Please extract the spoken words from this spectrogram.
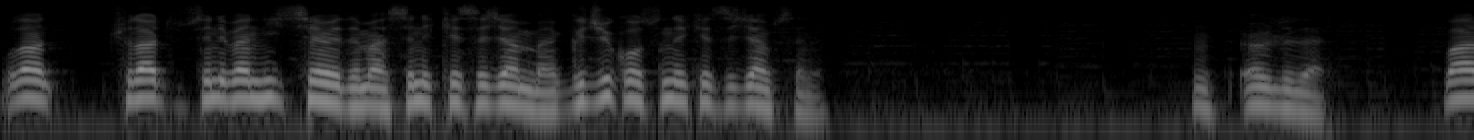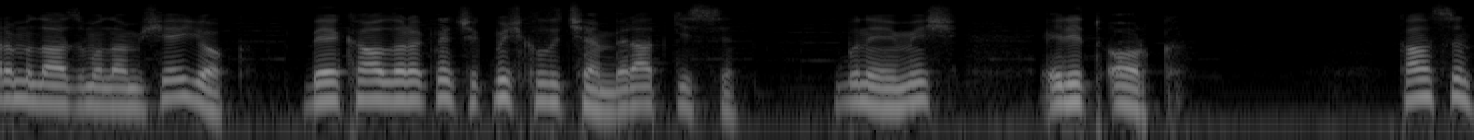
Ulan aydıtı seni ben hiç sevmedim ha. Seni keseceğim ben. Gıcık olsun diye keseceğim seni. Hı, öldüler. Var mı lazım olan bir şey? Yok. BK olarak ne çıkmış? Kılıç çemberi at gitsin. Bu neymiş? Elit Ork. Kalsın.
